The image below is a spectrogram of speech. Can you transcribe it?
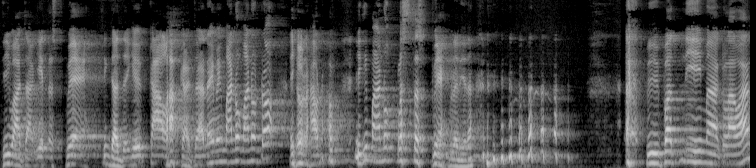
Diwacake tesbeh. Sing dadekke kalah gajane ming manuk-manuk tok. Ya ora ono. Iki manuk plus tesbeh berarti ya bibat nima kelawan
